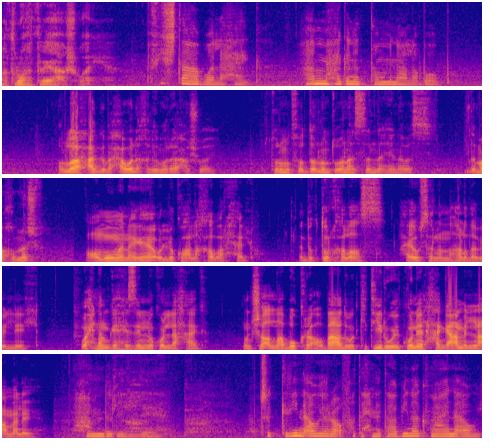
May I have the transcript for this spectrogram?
ما تروحوا تريحوا شوية. مفيش تعب ولا حاجة. أهم حاجة نطمن على بابا. والله يا حاج بحاول أخليهم يريحوا شوية. قلت لهم اتفضلوا أنتوا وأنا هستنى هنا بس. دماغهم ناشفة. عموما أنا جاي أقول لكم على خبر حلو. الدكتور خلاص هيوصل النهارده بالليل. وإحنا مجهزين له كل حاجة. وإن شاء الله بكرة أو بعده بالكتير ويكون الحاج عامل العملية. الحمد لله. متشكرين قوي يا رأفت. إحنا تعبينك معانا قوي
